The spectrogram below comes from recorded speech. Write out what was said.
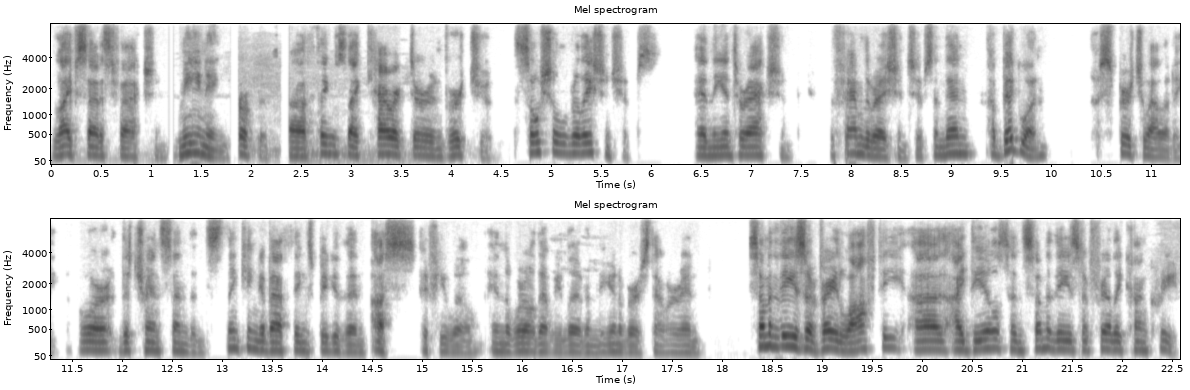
life satisfaction, meaning, purpose, uh, things like character and virtue, social relationships and the interaction, the family relationships. And then a big one, spirituality or the transcendence, thinking about things bigger than us, if you will, in the world that we live in, the universe that we're in. Some of these are very lofty uh, ideals, and some of these are fairly concrete.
